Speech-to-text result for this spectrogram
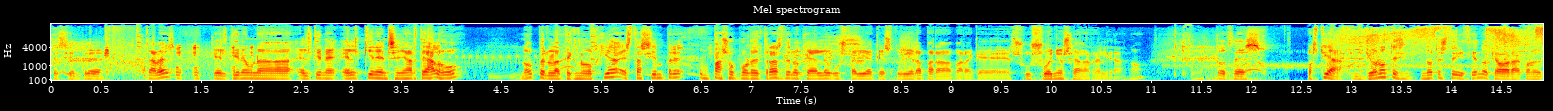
Que siempre, ¿sabes? Que él tiene una. Él tiene. Él quiere enseñarte algo, ¿no? Pero la tecnología está siempre un paso por detrás de lo que a él le gustaría que estuviera para, para que su sueño se haga realidad, ¿no? Entonces, hostia, yo no te, no te estoy diciendo que ahora con el.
